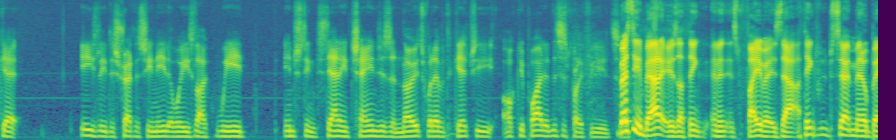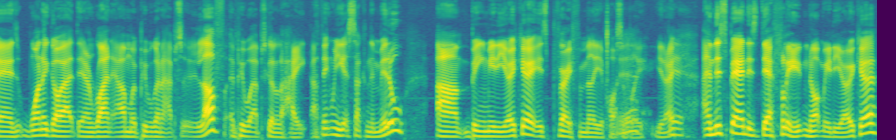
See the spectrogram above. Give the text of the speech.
get easily distracted, so you need all these like weird, interesting sounding changes and notes, whatever to get you occupied. And this is probably for you. The best thing about it is, I think, in its favor, is that I think certain metal bands want to go out there and write an album where people are going to absolutely love and people are absolutely going to hate. I think when you get stuck in the middle, um, being mediocre is very familiar, possibly, Yeah, you know? yeah. And this band is definitely not mediocre.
